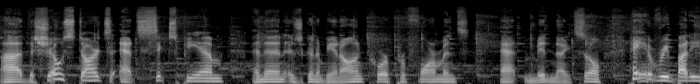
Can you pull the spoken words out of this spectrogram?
Uh, the show starts at 6 p.m. and then is going to be an encore performance at midnight. So, hey, everybody,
